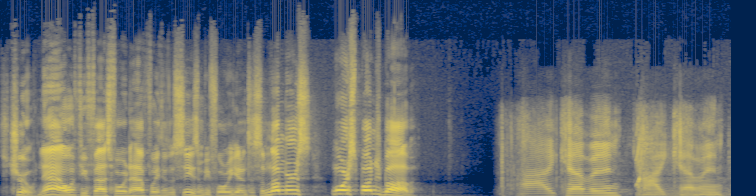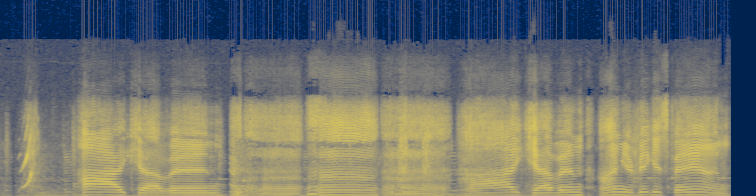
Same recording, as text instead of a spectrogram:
It's true. Now, if you fast forward to halfway through the season before we get into some numbers, more SpongeBob. Hi, Kevin. Hi, Kevin. Hi, Kevin. Hi, Kevin. I'm your biggest fan.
